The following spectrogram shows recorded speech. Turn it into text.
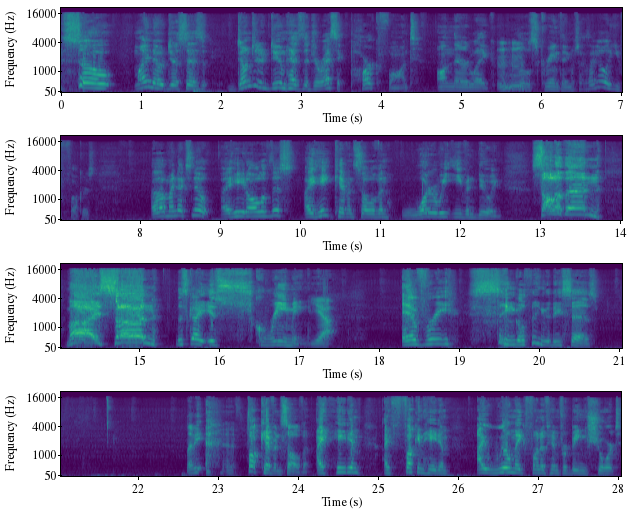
So my note just says Dungeon of Doom has the Jurassic Park font on their like little screen thing, which I was like, oh, you fuckers. Uh, my next note. I hate all of this. I hate Kevin Sullivan. What are we even doing? Sullivan, my son. This guy is screaming yeah. every single thing that he says. Let me. Fuck Kevin Sullivan. I hate him. I fucking hate him. I will make fun of him for being short.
